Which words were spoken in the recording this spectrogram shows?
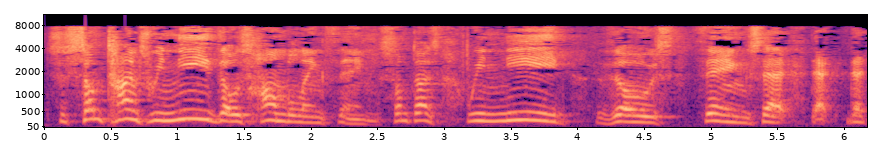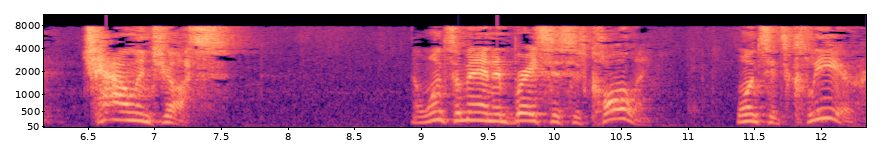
So sometimes we need those humbling things. Sometimes we need those things that, that, that challenge us. Now, once a man embraces his calling, once it's clear,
